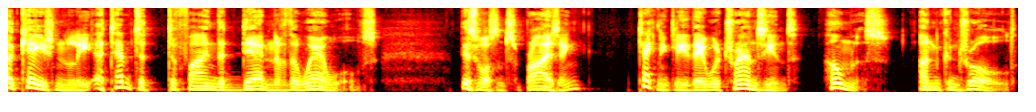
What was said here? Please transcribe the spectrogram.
occasionally attempted to find the den of the werewolves. This wasn't surprising. Technically, they were transient, homeless, uncontrolled.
